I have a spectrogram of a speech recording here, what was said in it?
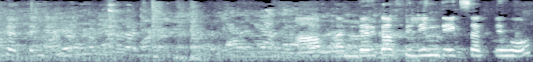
करते हैं आप अंदर का फीलिंग देख सकते हो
